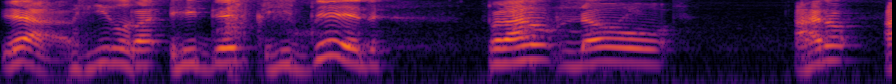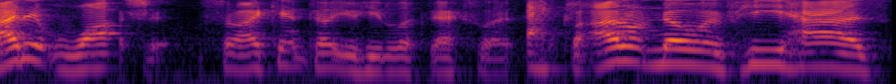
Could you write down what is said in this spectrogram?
Yeah, But he looked But he did. He did. But I don't know. I don't. I didn't watch it, so I can't tell you he looked excellent. Excellent. But I don't know if he has.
